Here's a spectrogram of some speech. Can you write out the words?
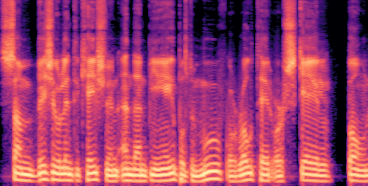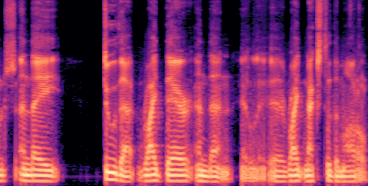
some visual indication and then being able to move or rotate or scale bones and they do that right there and then uh, right next to the model.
